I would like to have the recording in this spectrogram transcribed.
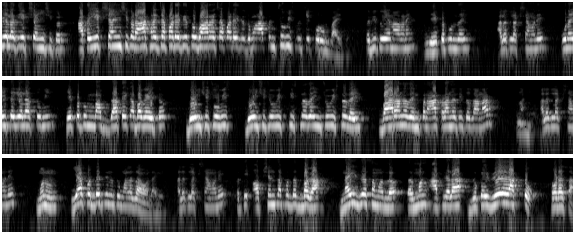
गेला एकशे ऐंशीकडे आता एकशे ऐंशीकडे अठराच्या पाड्यात येतो बाराच्या पाड्यात येतो. मग आपण चोवीस चेक करून पाहायचं. तरी तो येणार नाही? म्हणजे हे कटून जाईल. अलग लक्षामध्ये? पुन्हा इथं गेलात तुम्ही. हे कटून जाते का बघायचं? दोनशे चोवीस दोनशे चोवीस तीस न जाईल चोवीस न जाईल बारा न जाईल पण अठरा न तिथं जाणार नाही. अलग लक्षामध्ये? म्हणून या पद्धतीनं तुम्हाला जावं लागेल. अलग लक्षामध्ये? तर ते ऑप्शनचा पद्धत बघा. नाही जर समजलं तर मग आपल्याला जो काही वेळ लागतो थोडासा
